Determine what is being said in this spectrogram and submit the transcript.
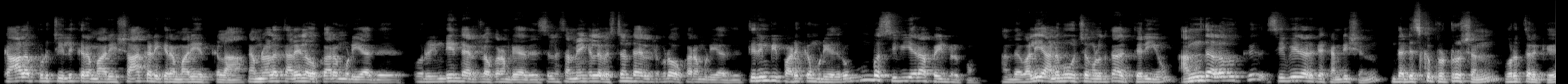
காலை பிடிச்சி இழுக்கிற மாதிரி ஷாக் அடிக்கிற மாதிரி இருக்கலாம். நம்மளால தரையில உட்கார முடியாது ஒரு இந்தியன் டாய்லெட்ல உட்கார முடியாது. சில சமயங்களில் வெஸ்டர்ன் டாய்லெட் கூட உட்கார முடியாது திரும்பி படுக்க முடியாது. ரொம்ப சிவியரா பெயின் இருக்கும். அந்த வழியை அனுபவிச்சவங்களுக்கு தான் அது தெரியும். அந்த அளவுக்கு சிவியராக இருக்க கண்டிஷன் இந்த டிஸ்க் ப்ரொட்ரூஷன் ஒருத்தருக்கு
